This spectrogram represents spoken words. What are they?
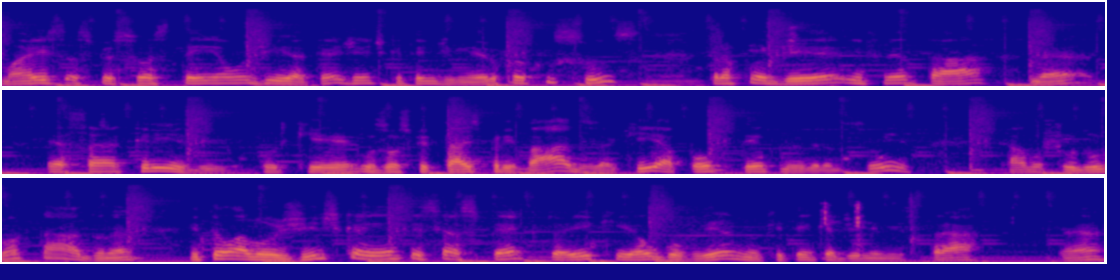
mas as pessoas têm onde ir. Até gente que tem dinheiro foi para o SUS para poder enfrentar, né? Essa crise, porque os hospitais privados aqui, há pouco tempo no Rio Grande do Sul, estava tudo lotado, né? Então a logística entra esse aspecto aí que é o governo que tem que administrar, né?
